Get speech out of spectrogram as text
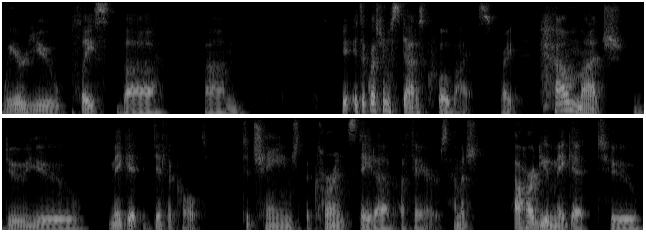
where you place the um, it's a question of status quo bias, right? How much do you make it difficult to change the current state of affairs? How much how hard do you make it to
